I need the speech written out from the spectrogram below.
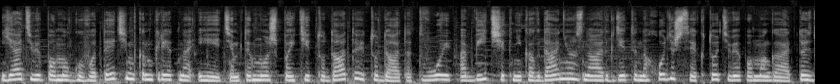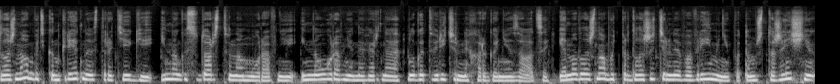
я тебе помогу вот этим конкретно и этим, ты можешь пойти туда-то и туда-то, твой обидчик никогда не узнает, где ты находишься и кто тебе помогает. То есть должна быть конкретная стратегия и на государственном уровне, и на уровне, наверное, благотворительных организаций. И она должна быть продолжительной во времени, потому что женщина,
